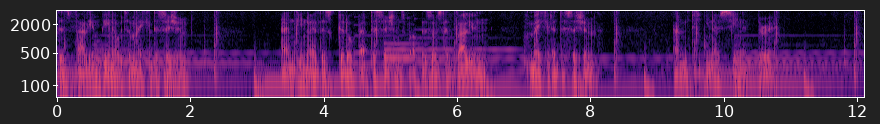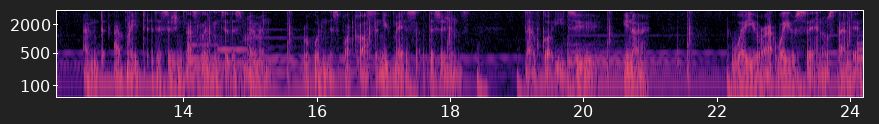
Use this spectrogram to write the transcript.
there's value in being able to make a decision. And, you know, there's good or bad decisions, but there's also value in making a decision and, you know, seeing it through. And I've made a decision that's led me to this moment recording this podcast and you've made a set of decisions that have got you to, you know, where you're at, where you're sitting or standing,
